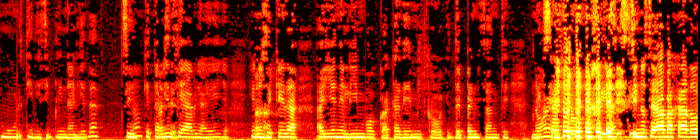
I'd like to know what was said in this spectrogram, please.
multidisciplinariedad. Sí, que también se abre a ella, que no se queda ahí en el limbo académico de pensante, ¿no? Exacto, sí, sí, sino se ha bajado,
